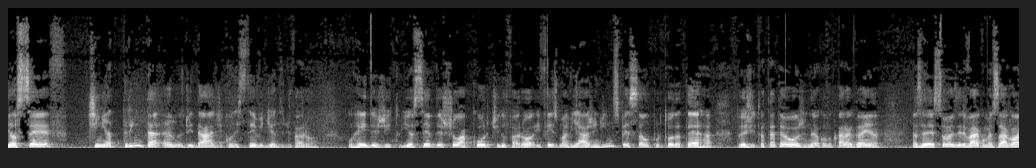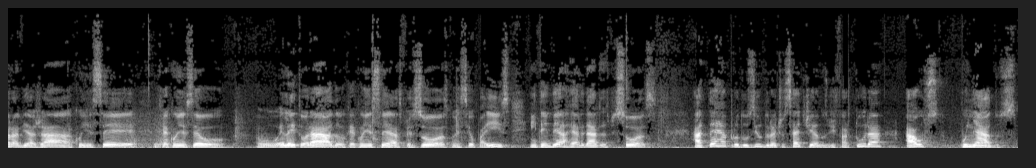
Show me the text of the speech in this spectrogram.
Yosef tinha 30 anos de idade quando esteve diante de Faraó, o rei do Egito. Yosef deixou a corte do Faraó e fez uma viagem de inspeção por toda a terra do Egito. Até até hoje, né? Quando o cara ganha as eleições, ele vai começar agora a viajar, conhecer, quer conhecer o, o eleitorado, quer conhecer as pessoas, conhecer o país, entender a realidade das pessoas. A terra produziu durante os sete anos de fartura aos punhados.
